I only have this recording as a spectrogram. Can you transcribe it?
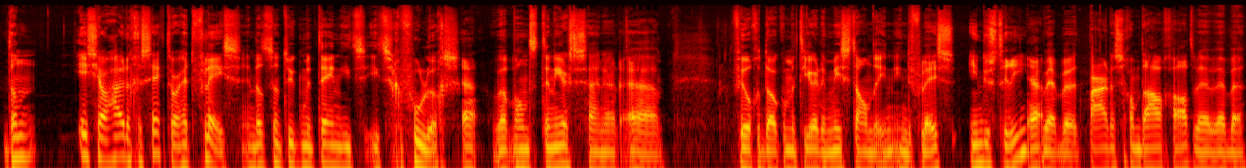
Dan is jouw huidige sector het vlees. En dat is natuurlijk meteen iets, iets gevoeligs. Ja. Wa- Want ten eerste zijn er eh, veel gedocumenteerde misstanden in, in de vleesindustrie. Ja. We hebben het paardenschandaal gehad. We, we hebben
